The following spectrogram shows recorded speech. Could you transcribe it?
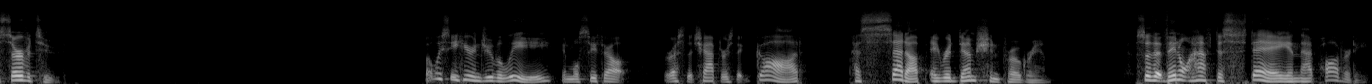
servitude. What we see here in Jubilee, and we'll see throughout the rest of the chapter, is that God has set up a redemption program so that they don't have to stay in that poverty.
